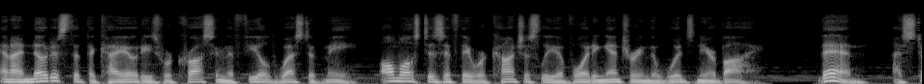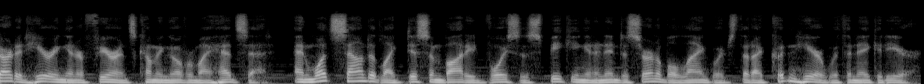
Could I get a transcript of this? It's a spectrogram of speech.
and I noticed that the coyotes were crossing the field west of me, almost as if they were consciously avoiding entering the woods nearby. Then, I started hearing interference coming over my headset, and what sounded like disembodied voices speaking in an indiscernible language that I couldn't hear with the naked ear.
